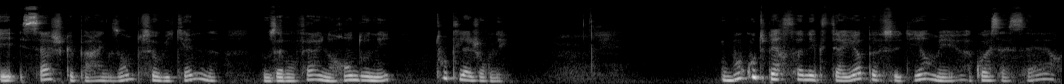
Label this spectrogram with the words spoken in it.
Et sache que par exemple, ce week-end, nous allons faire une randonnée toute la journée. Beaucoup de personnes extérieures peuvent se dire mais à quoi ça sert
